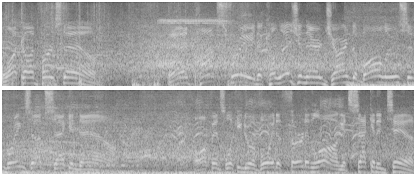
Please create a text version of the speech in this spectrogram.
Luck on first down. And it pops free. The collision there jarred the ball loose and brings up second down. Offense looking to avoid a third and long. It's second and ten.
